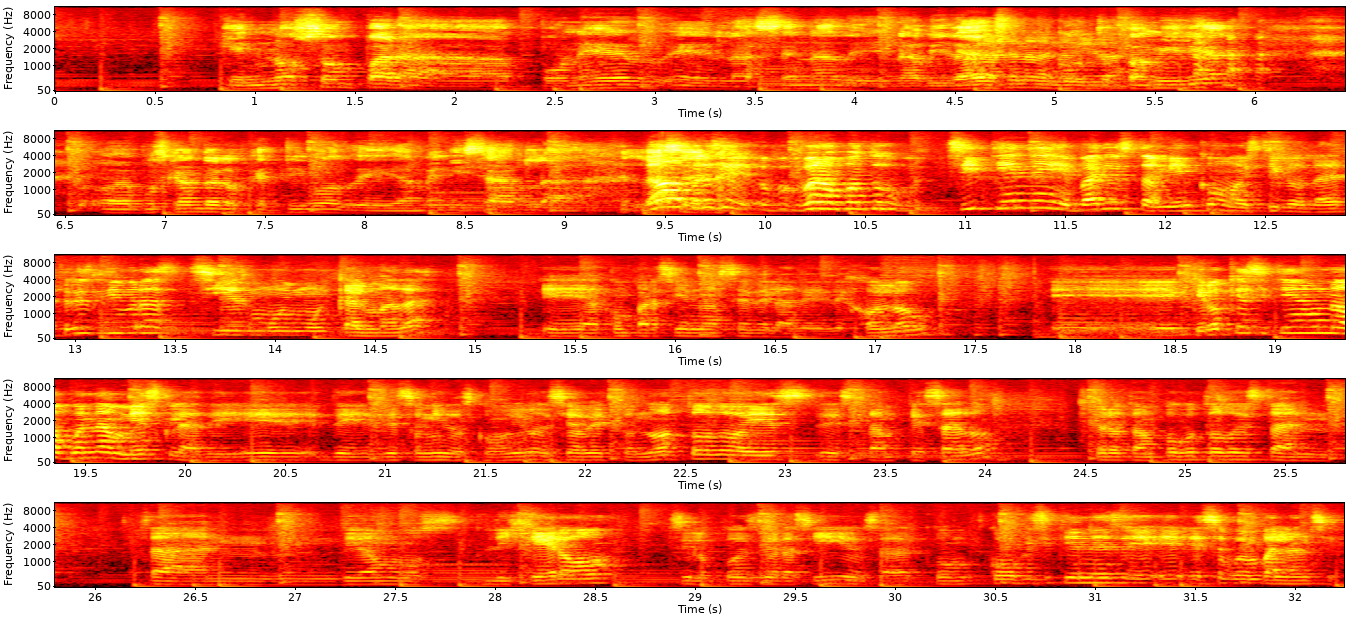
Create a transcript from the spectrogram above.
que no son para poner en la cena de Navidad cena de con Navidad. tu familia, buscando el objetivo de amenizar la, la No, pero es que, bueno, pon tú, sí tiene varios también como estilos. La de 3 libras sí es muy, muy calmada, eh, a comparación, no sé, de la de, de Hollow. Eh, creo que sí tiene una buena mezcla de, de- de sonidos, como bien lo decía Beto. No todo es, es tan pesado, pero tampoco todo es tan, tan, digamos, ligero, si lo puedes ver así. O sea, como, como que sí tiene ese, ese buen balance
